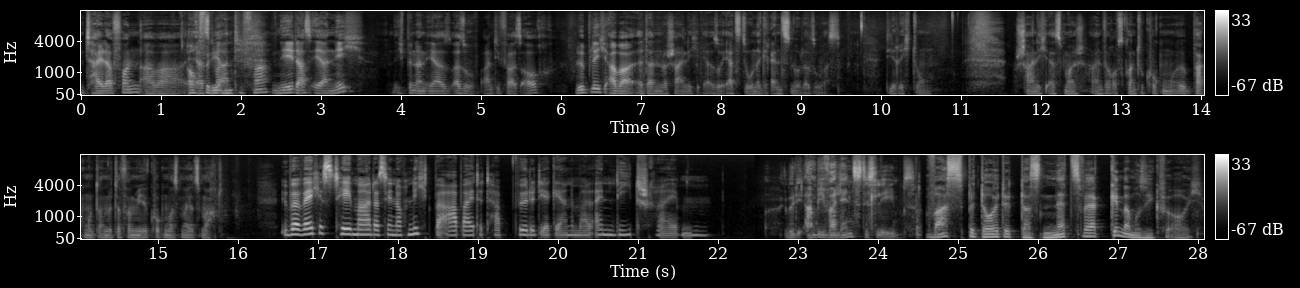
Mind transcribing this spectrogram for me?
ein Teil davon, aber Auch für die erstmal- Antifa? Nee, das eher nicht. Ich bin dann eher, also Antifa ist auch löblich, aber äh, dann wahrscheinlich eher so Ärzte ohne Grenzen oder sowas. Die Richtung. Wahrscheinlich erstmal einfach aufs Konto gucken, äh, packen und dann mit der Familie gucken, was man jetzt macht. Über welches Thema, das ihr noch nicht bearbeitet habt, würdet ihr gerne mal ein Lied schreiben? Über die Ambivalenz des Lebens. Was bedeutet das Netzwerk Kindermusik für euch?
